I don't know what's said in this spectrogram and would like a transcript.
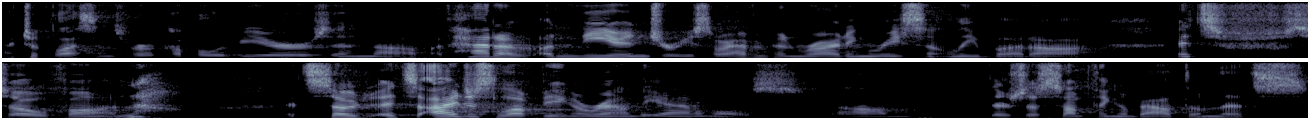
I took lessons for a couple of years, and uh, I've had a, a knee injury, so I haven't been riding recently, but uh, it's f- so fun. It's so it's I just love being around the animals. Um, there's just something about them that's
